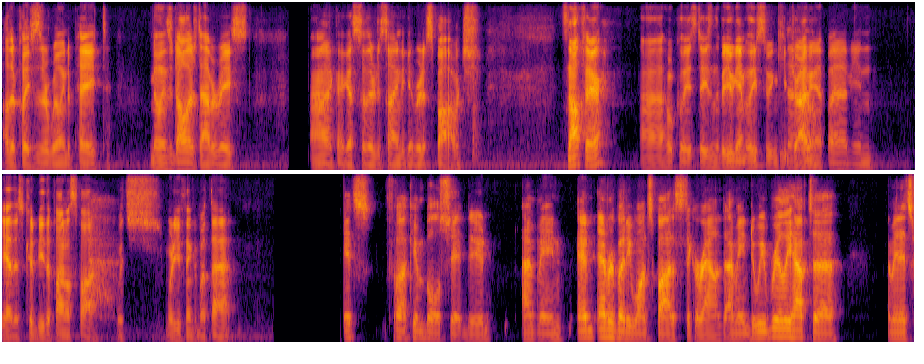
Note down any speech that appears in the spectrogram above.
other places are willing to pay t- millions of dollars to have a race uh, like, i guess so they're deciding to get rid of spa which it's not fair uh, hopefully it stays in the video game at least so we can keep No. driving it but i mean yeah, this could be the final spot. Which, what do you think about that? It's fucking bullshit, dude. I mean, and everybody wants Spa to stick around. I mean, do we really have to? I mean, it's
